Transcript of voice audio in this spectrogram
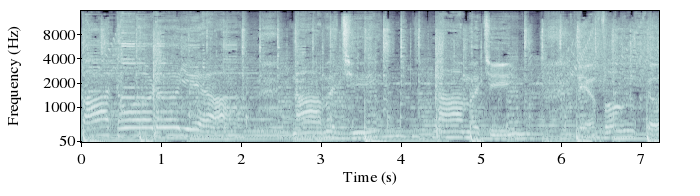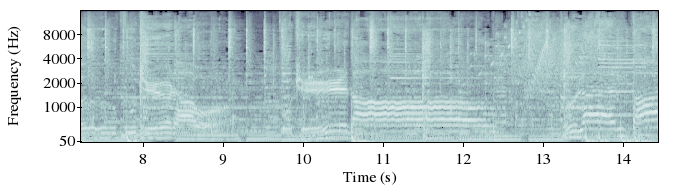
巴托的夜啊，那么近，那么近。连风都不知道，我不知道。乌兰巴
